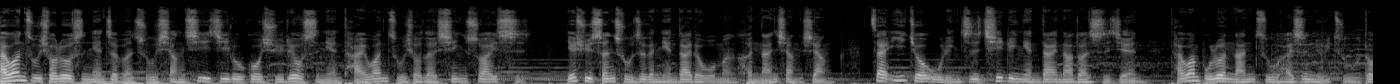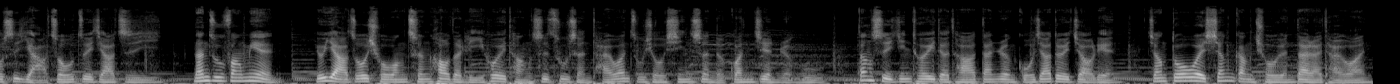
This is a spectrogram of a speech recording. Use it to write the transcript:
台湾足球六十年》这本书详细记录过去六十年台湾足球的兴衰史。也许身处这个年代的我们很难想象，在一九五零至七零年代那段时间，台湾不论男足还是女足都是亚洲最佳之一。男足方面，有亚洲球王称号的李惠堂是促成台湾足球兴盛的关键人物。当时已经退役的他担任国家队教练，将多位香港球员带来台湾，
